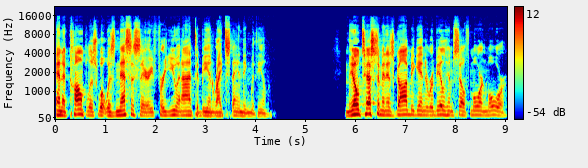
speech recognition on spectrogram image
and accomplished what was necessary for you and I to be in right standing with Him. In the Old Testament, as God began to reveal Himself more and more,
